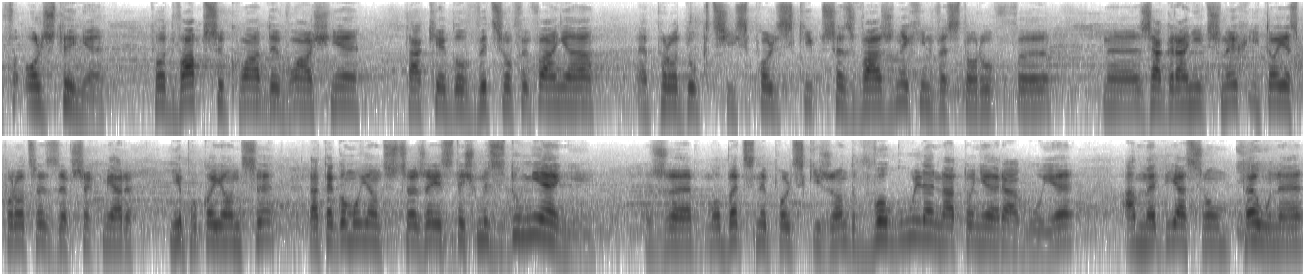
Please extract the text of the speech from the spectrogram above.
w Olsztynie. To dwa przykłady właśnie takiego wycofywania e, produkcji z Polski przez ważnych inwestorów e, e, zagranicznych i to jest proces ze wszech miar niepokojący. Dlatego mówiąc szczerze, jesteśmy zdumieni, że obecny polski rząd w ogóle na to nie reaguje, a media są pełne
